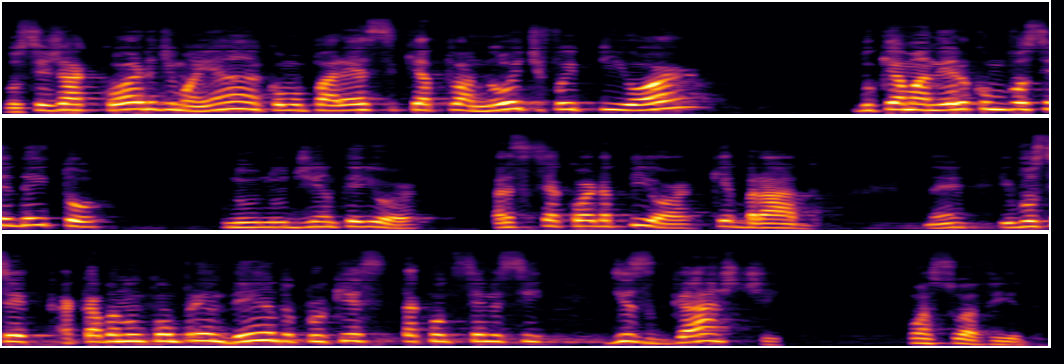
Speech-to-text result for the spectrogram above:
Você já acorda de manhã como parece que a tua noite foi pior do que a maneira como você deitou no, no dia anterior. Parece que você acorda pior, quebrado. Né? E você acaba não compreendendo porque está acontecendo esse desgaste com a sua vida.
